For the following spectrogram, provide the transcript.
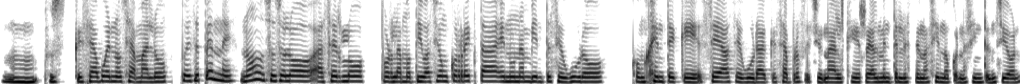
pues que sea bueno o sea malo, pues depende, ¿no? O sea, solo hacerlo por la motivación correcta en un ambiente seguro, con gente que sea segura, que sea profesional, que realmente lo estén haciendo con esa intención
